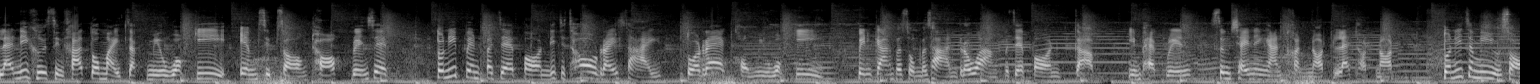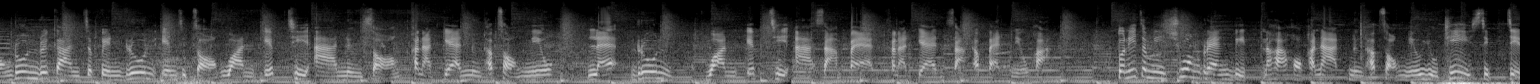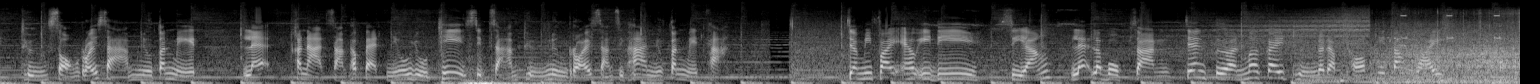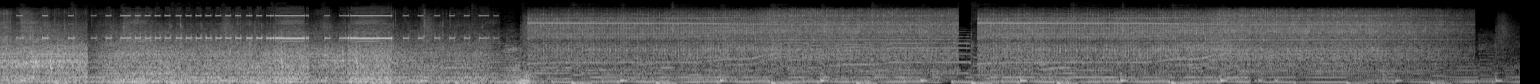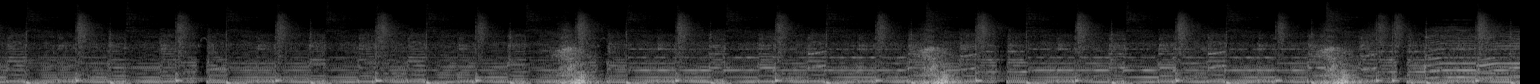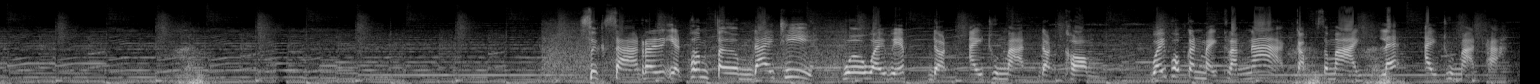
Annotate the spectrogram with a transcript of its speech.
และนี่คือสินค้าตัวใหม่จาก Milwaukee M12 Talk Bracelet ตัวนี้เป็นประแจปอนดิจิทัลไร้สายตัวแรกของ Milwaukee เป็นการผสมผสานระหว่างประแจปอนกับ Impact Wrench ซึ่งใช้ในงานขันน็อตและถอดน็อตตัวนี้จะมีอยู่ 2 รุ่นด้วยกัน จะเป็นรุ่น M12 One FTR 12 ขนาดแกน1ทับ2นิ้ว และรุ่น One FTR 38ขนาดแกน3ทับ8นิ้วค่ะ ตัวนี้จะมีช่วงแรงบิดนะคะของขนาด1ทับ2นิ้วอยู่ที่ 17ถึง203 นิวตันเมตร และขนาด3ทับ8นิ้วอยู่ที่ 13ถึง135 นิวตันเมตรค่ะ จะมีไฟ LED เสียงและระบบสั่นแจ้งเตือนเมื่อใกล้ถึงระดับท็อร์กที่ตั้งไว้ ศึกษารายละเอียดเพิ่มเติมได้ที่ www.itunemart.com ไว้พบกันใหม่ครั้งหน้ากับสมายและ iTunemart ค่ะ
